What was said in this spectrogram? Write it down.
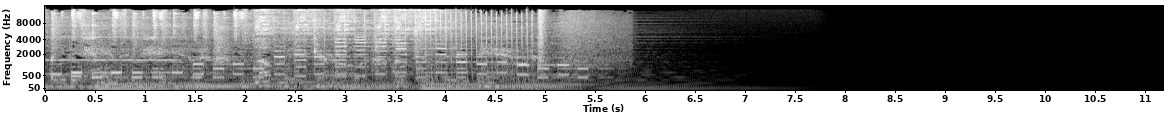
baby hand in hand. Love me.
